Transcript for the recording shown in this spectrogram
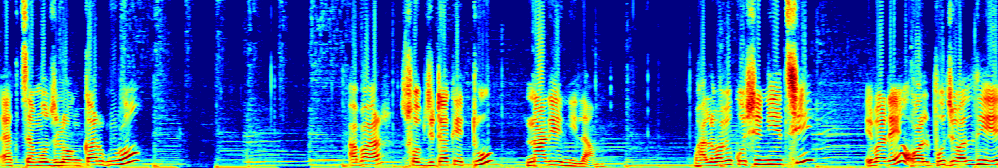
এক চামচ লঙ্কার গুঁড়ো। আবার সবজিটাকে একটু নাড়িয়ে নিলাম। ভালোভাবে কষে নিয়েছি। এবারে অল্প জল দিয়ে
